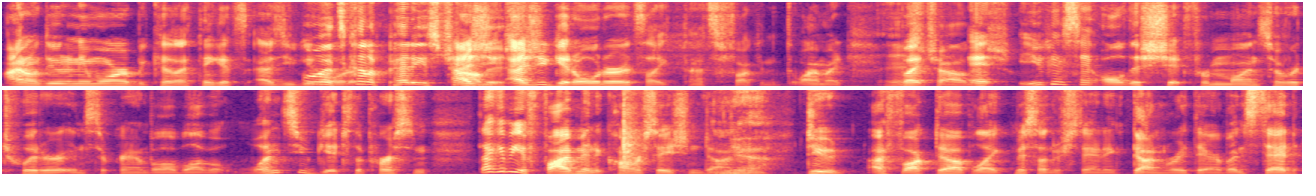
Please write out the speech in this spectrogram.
I don't do it anymore because I think it's as you get Well, older. it's kind of petty. It's as childish. you, as you get older, it's like that's fucking. Why am I? it's but childish. you can say all this shit for months over Twitter, Instagram, blah blah blah. But once you get to the person, that could be a five minute conversation done. Yeah. Dude, I fucked up. Like misunderstanding, done right there. But instead,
